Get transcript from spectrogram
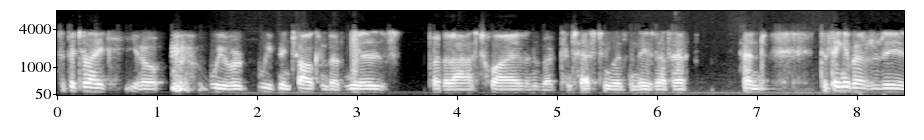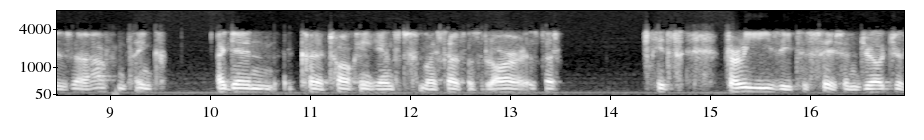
it's a bit like you know we were we've been talking about wills for the last while and about contesting wills and things like that. And the thing about it is, I often think, again, kind of talking against myself as a lawyer, is that it's very easy to sit and judge a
